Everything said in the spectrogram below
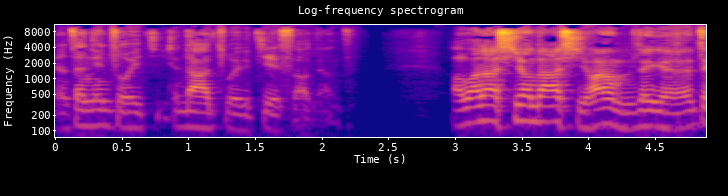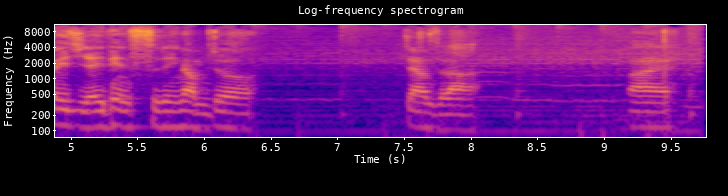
两三天做一集，跟大家做一个介绍这样子。好吧，那希望大家喜欢我们这个这一集的一片司令，那我们就这样子啦，拜。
